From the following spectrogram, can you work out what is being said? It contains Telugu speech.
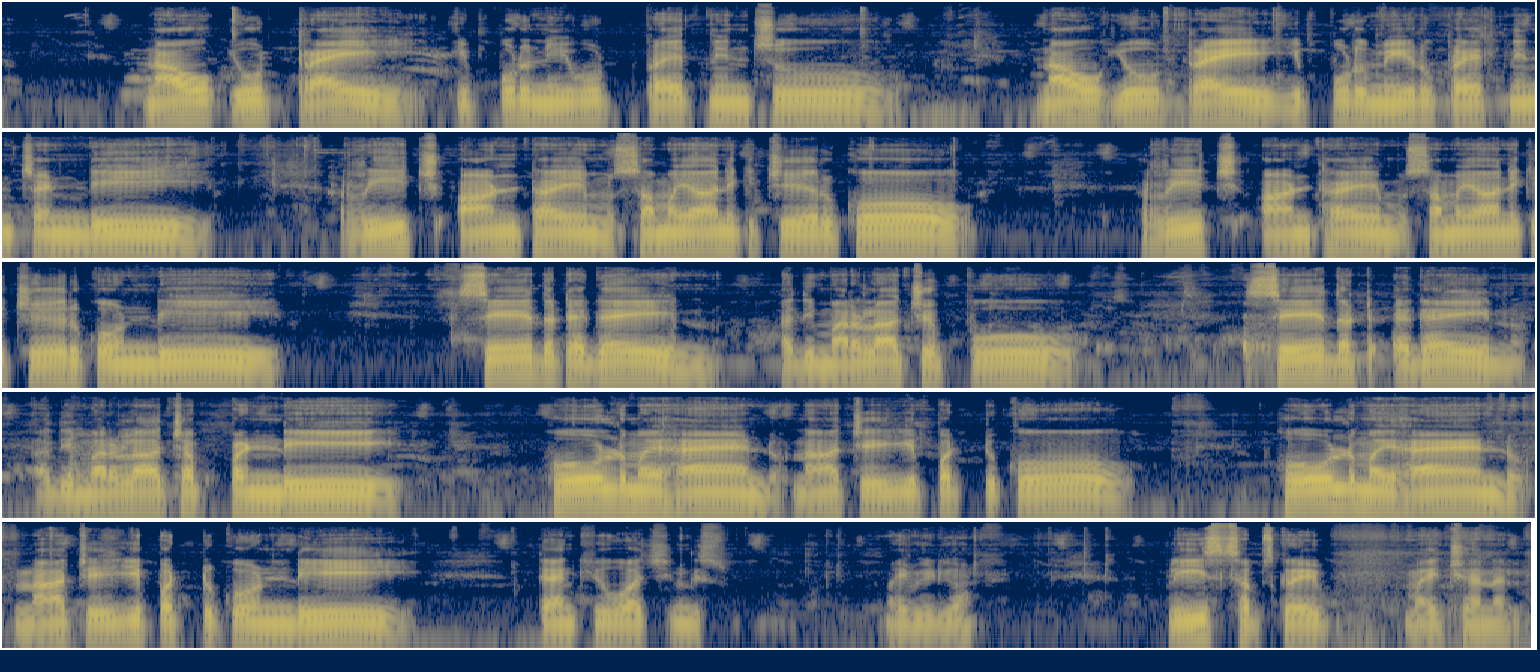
నౌ యూ ట్రై ఇప్పుడు నీవు ప్రయత్నించు. నౌ యూ ట్రై ఇప్పుడు మీరు ప్రయత్నించండి. రీచ్ ఆన్ టైం సమయానికి చేరుకో. రీచ్ ఆన్ టైం సమయానికి చేరుకోండి. సే దట్ అగైన్ అది మరలా చెప్పు. సే దట్ అగైన్ అది మరలా చెప్పండి. హోల్డ్ మై హ్యాండ్ నా చెయ్యి పట్టుకో. హోల్డ్ మై హ్యాండ్ నా చెయ్యి పట్టుకోండి. Thank you watching this my video please subscribe my channel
